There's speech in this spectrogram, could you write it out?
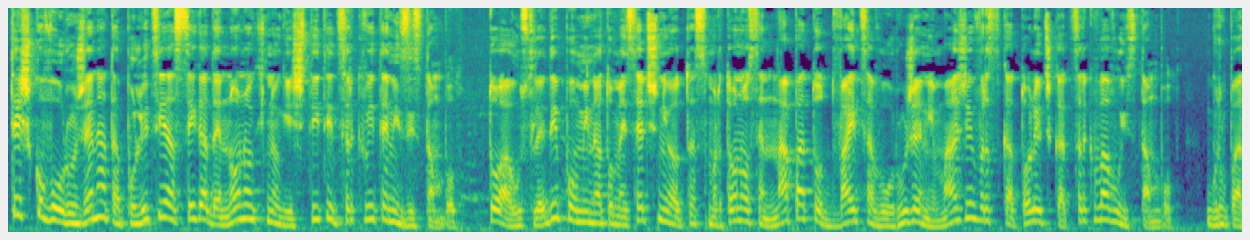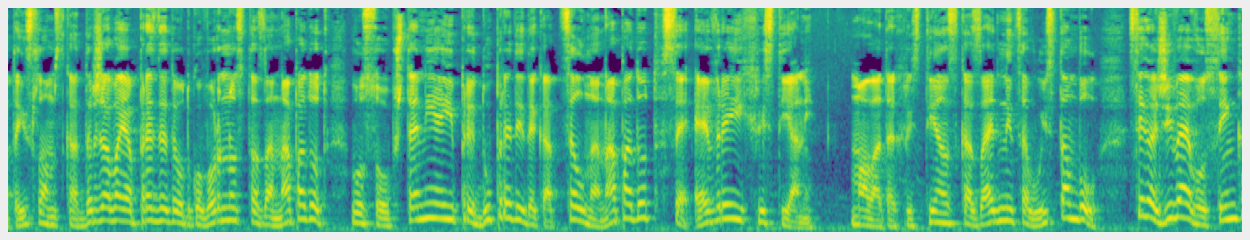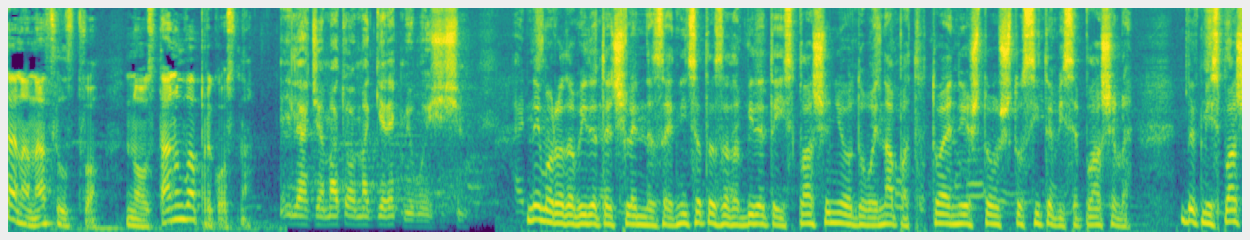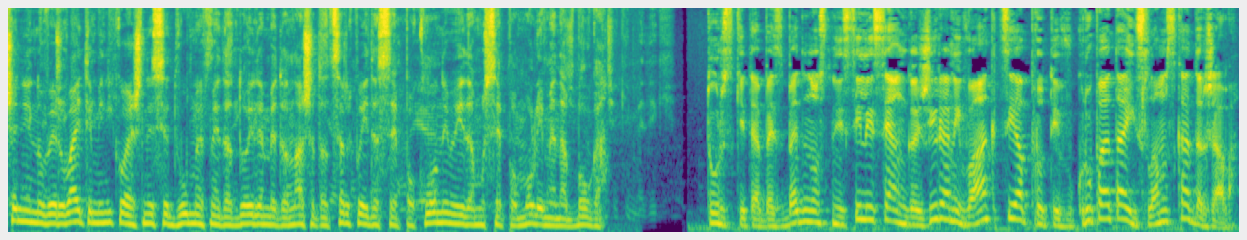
Тешко вооружената полиција сега деноноќно ги штити црквите низ Истанбул. Тоа уследи поминато месечниот смртоносен напад од двајца вооружени мажи врз католичка црква во Истанбул. Групата Исламска држава ја презеде одговорноста за нападот во сообштение и предупреди дека цел на нападот се евреи и христијани. Малата христијанска заедница во Истанбул сега живее во сенка на насилство, но останува прекосна. İlla cemaat ама герек ми iş. Не мора да бидете член на заедницата за да бидете исплашени од овој напад. Тоа е нешто што сите би се плашеле. Бевме исплашени, но верувајте ми никогаш не се двумевме да дојдеме до нашата црква и да се поклониме и да му се помолиме на Бога. Турските безбедносни сили се ангажирани во акција против групата Исламска држава.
